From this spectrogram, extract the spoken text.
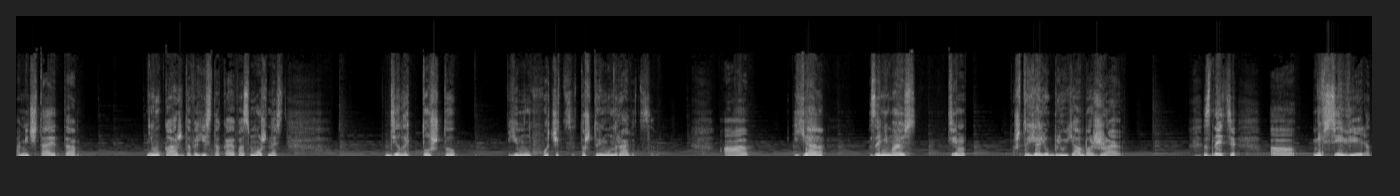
А мечта – это не у каждого есть такая возможность делать то, что ему хочется, то, что ему нравится. А я занимаюсь тем, что я люблю, я обожаю. Знаете, а, не все верят,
